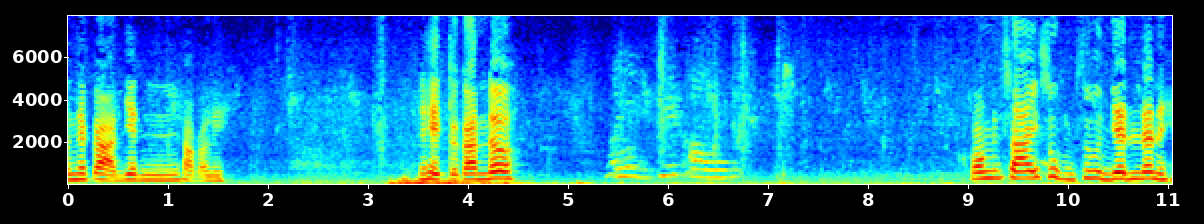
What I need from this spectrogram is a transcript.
บรรยากาศเย็นคักอะไรอย่าเห็ดกับกันเด้อไอ้ที่เขากองดินทรายสุ่มซื่นเย็นแล้วนี่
